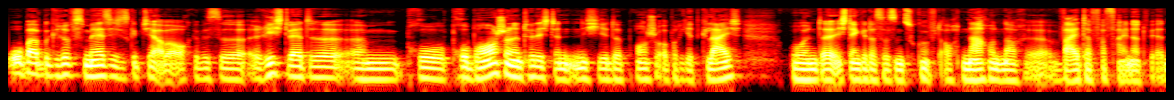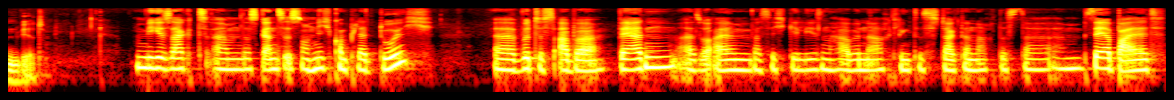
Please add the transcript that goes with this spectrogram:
oberbegriffsmäßig. Es gibt hier aber auch gewisse Richtwerte ähm, pro, pro Branche natürlich, denn nicht jede Branche operiert gleich. Und äh, ich denke, dass das in Zukunft auch nach und nach äh, weiter verfeinert werden wird. Wie gesagt, ähm, das Ganze ist noch nicht komplett durch äh, wird es aber werden. Also allem, was ich gelesen habe, nach klingt es stark danach, dass da ähm, sehr bald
